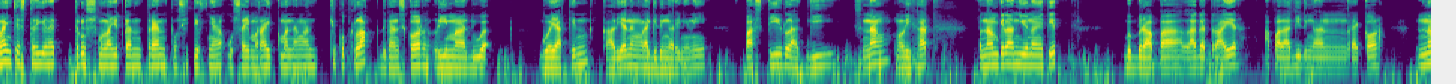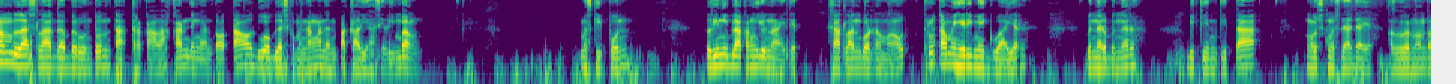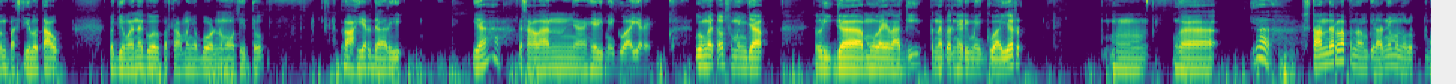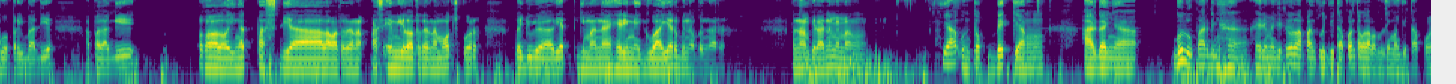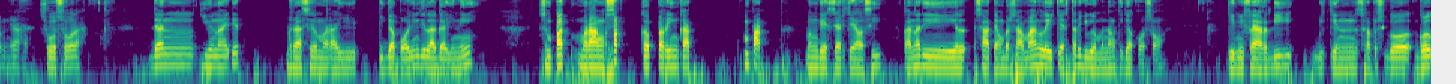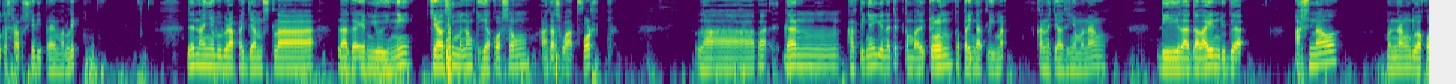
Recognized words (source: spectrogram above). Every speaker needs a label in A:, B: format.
A: Manchester United terus melanjutkan tren positifnya usai meraih kemenangan cukup telak dengan skor 5-2. Gue yakin kalian yang lagi dengerin ini pasti lagi senang melihat penampilan United beberapa laga terakhir apalagi dengan rekor 16 laga beruntun tak terkalahkan dengan total 12 kemenangan dan 4 kali hasil imbang. Meskipun lini belakang United saat lawan Bournemouth, terutama Harry Maguire, benar-benar bikin kita ngelus-ngelus dada ya. Kalau lo nonton pasti lo tahu bagaimana gol pertamanya Bournemouth itu lahir dari ya kesalahannya Harry Maguire ya. Gue nggak tahu semenjak liga mulai lagi penampilan Harry Maguire hmm, nggak ya standar lah penampilannya menurut gue pribadi ya apalagi kalau ingat pas dia lawan Tottenham pas MU lawan Tottenham Hotspur lo juga lihat gimana Harry Maguire benar-benar penampilannya memang ya untuk back yang harganya gue lupa harganya Harry Maguire itu 80 juta pun atau 85 juta pun ya so-so lah. Dan United berhasil meraih 3 poin di laga ini sempat merangsek ke peringkat 4 menggeser Chelsea karena di saat yang bersamaan Leicester juga menang 3-0 Jamie Vardy bikin 100 gol gol ke 100-nya di Premier League. Dan hanya beberapa jam setelah laga MU ini Chelsea menang 3-0 atas Watford. Lah apa dan artinya United kembali turun ke peringkat 5 karena Chelsea-nya menang. Di laga lain juga Arsenal menang 2-0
